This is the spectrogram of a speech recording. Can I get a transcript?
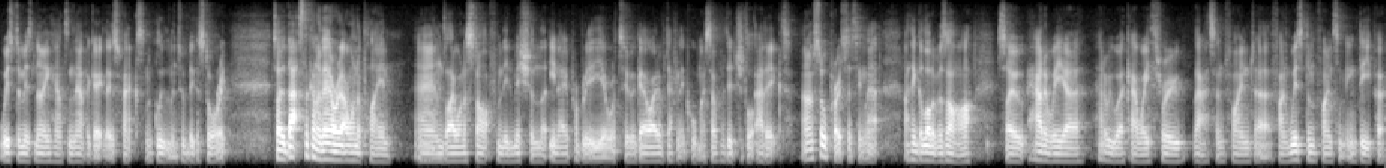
Wisdom is knowing how to navigate those facts and glue them into a bigger story. So that's the kind of area I want to play in. And I want to start from the admission that, you know, probably a year or two ago, I'd have definitely called myself a digital addict. And I'm still processing that. I think a lot of us are. So how do we, uh, how do we work our way through that and find, uh, find wisdom, find something deeper?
